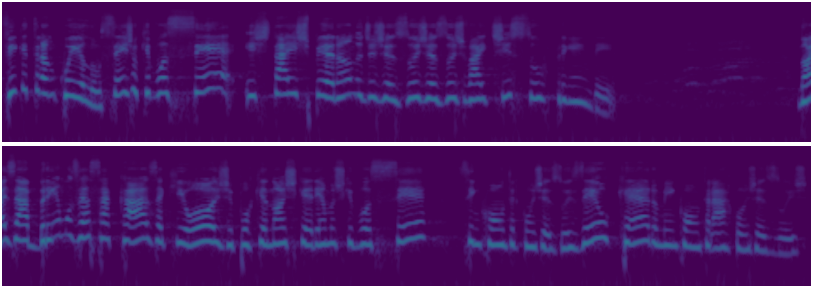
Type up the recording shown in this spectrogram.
fique tranquilo, seja o que você está esperando de Jesus, Jesus vai te surpreender. Nós abrimos essa casa aqui hoje porque nós queremos que você se encontre com Jesus. Eu quero me encontrar com Jesus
